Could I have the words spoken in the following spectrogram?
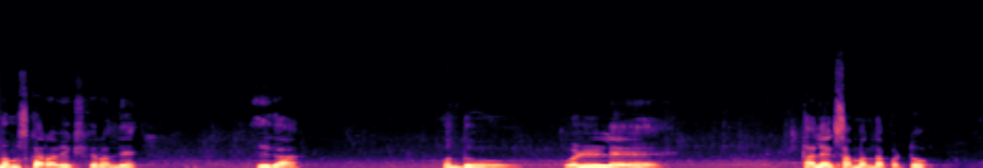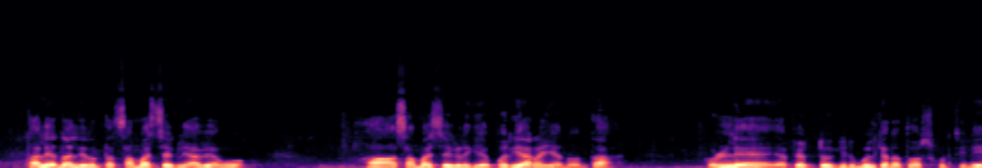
ನಮಸ್ಕಾರ ವೀಕ್ಷಕರಲ್ಲಿ. ಈಗ ಒಂದು ಒಳ್ಳೆ ತಲೆಗೆ ಸಂಬಂಧಪಟ್ಟು ತಲೆಯಲ್ಲಿರುವಂಥ ಸಮಸ್ಯೆಗಳು ಯಾವ್ಯಾವು, ಆ ಸಮಸ್ಯೆಗಳಿಗೆ ಪರಿಹಾರ ಏನು ಅಂತ ಒಳ್ಳೆ ಎಫೆಕ್ಟು ಗಿಡಮೂಲಿಕೆನ ತೋರಿಸ್ಕೊಡ್ತೀನಿ.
